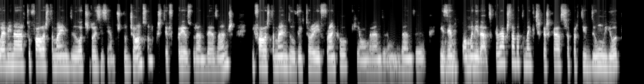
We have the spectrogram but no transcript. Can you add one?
webinar tu falas também de outros dois exemplos, do Johnson, que esteve preso durante 10 anos, e falas também do Viktor E. Frankl, que é um grande, um grande exemplo uhum. da humanidade. Se calhar gostava também que descascasses a partir de um e outro,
